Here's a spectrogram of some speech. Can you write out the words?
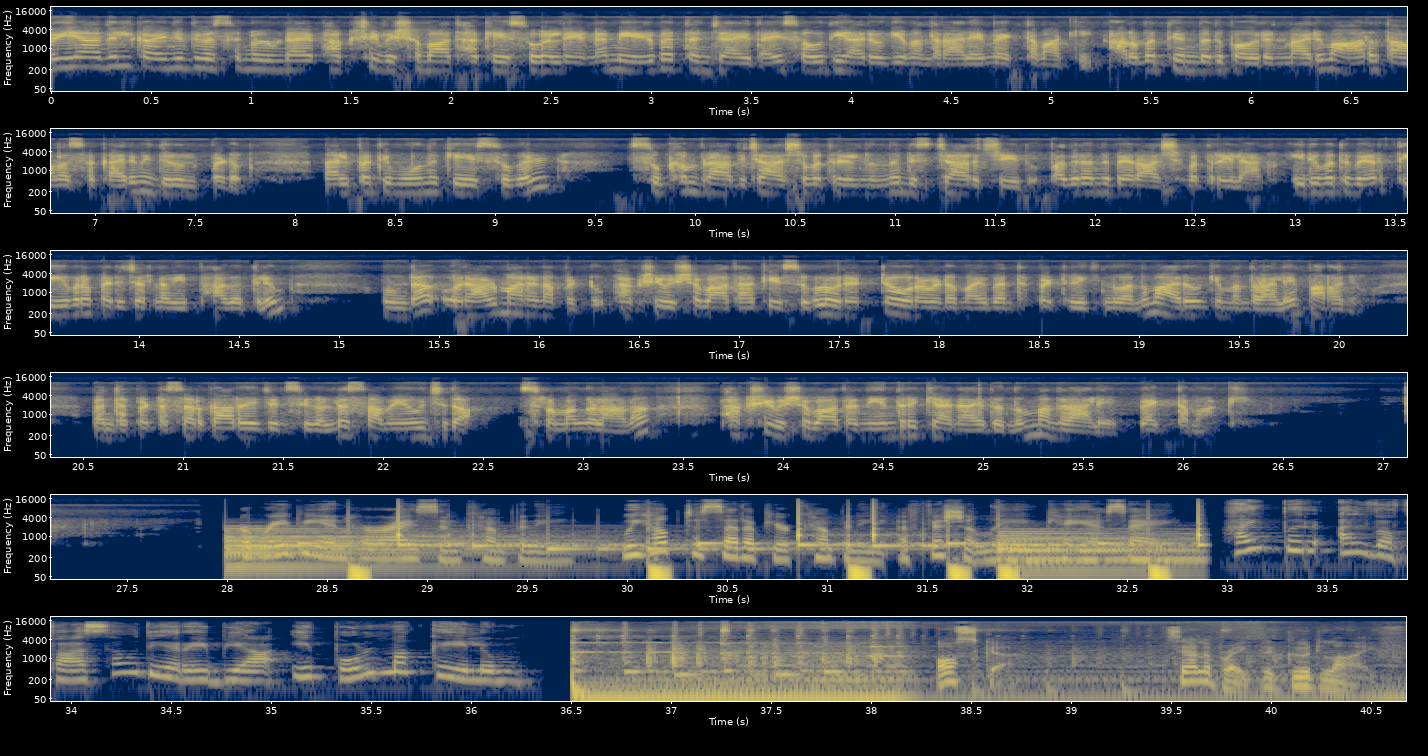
റിയാദിൽ കഴിഞ്ഞ ദിവസങ്ങളുണ്ടായ ഭക്ഷ്യ വിഷബാധ കേസുകളുടെ എണ്ണം എഴുപത്തഞ്ചായതായി സൗദി ആരോഗ്യ മന്ത്രാലയം വ്യക്തമാക്കി. അറുപത്തിയൊൻപത് പൗരന്മാരും ആറ് താമസക്കാരും ഇതിൽ ഉൾപ്പെടും. നാൽപ്പത്തിമൂന്ന് കേസുകൾ സുഖം പ്രാപിച്ച ആശുപത്രിയിൽ നിന്ന് ഡിസ്ചാർജ് ചെയ്തു. പതിനൊന്ന് പേർ ആശുപത്രിയിലാണ്. ഇരുപത് പേർ തീവ്രപരിചരണ വിഭാഗത്തിലും ഉണ്ട്. ഒരാൾ മരണപ്പെട്ടു. ഭക്ഷ്യവിഷബാധ കേസുകൾ ഒരൊറ്റ ഉറവിടമായി ബന്ധപ്പെട്ടിരിക്കുന്നുവെന്നും ആരോഗ്യ മന്ത്രാലയം പറഞ്ഞു. ബന്ധപ്പെട്ട സർക്കാർ ഏജൻസികളുടെ സമയോചിത ശ്രമങ്ങളാണ് ഭക്ഷ്യവിഷബാധ നിയന്ത്രിക്കാനായതെന്നും മന്ത്രാലയം വ്യക്തമാക്കി. Arabian Horizon Company. We help to set up your company efficiently in KSA. Hyper അൽവഫ Saudi Arabia ഇപ്പോൾ മക്കയിലും Oscar. Celebrate the good life.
